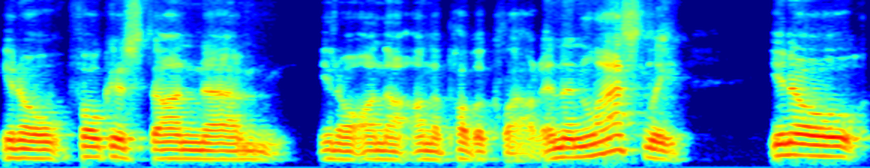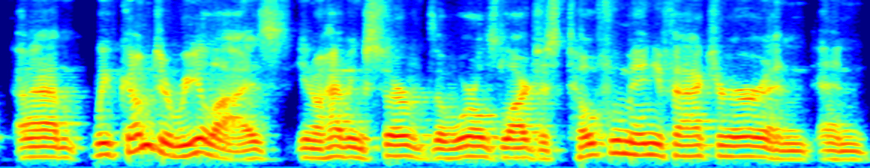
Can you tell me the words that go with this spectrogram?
you know, focused on. Um, you know, on the on the public cloud. And then lastly, you know, um, we've come to realize, you know, having served the world's largest tofu manufacturer and and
